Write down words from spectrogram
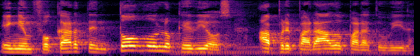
en enfocarte en todo lo que Dios ha preparado para tu vida.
